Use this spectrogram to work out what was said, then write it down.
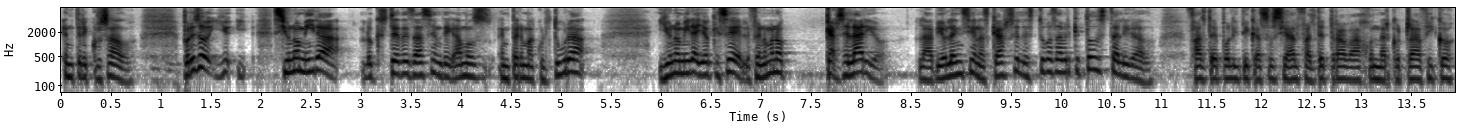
entrecruzado. Por eso, si uno mira lo que ustedes hacen, digamos, en permacultura, y uno mira, yo qué sé, el fenómeno carcelario, la violencia en las cárceles, tú vas a ver que todo está ligado. Falta de política social, falta de trabajo, narcotráfico,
